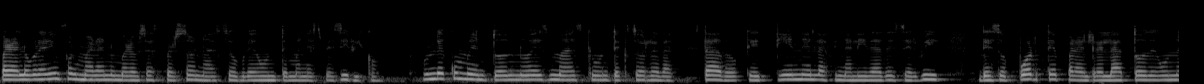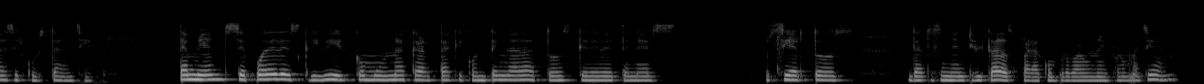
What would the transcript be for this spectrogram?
para lograr informar a numerosas personas sobre un tema en específico. Un documento no es más que un texto redactado que tiene la finalidad de servir de soporte para el relato de una circunstancia. También se puede describir como una carta que contenga datos que debe tener ciertos datos identificados para comprobar una información.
